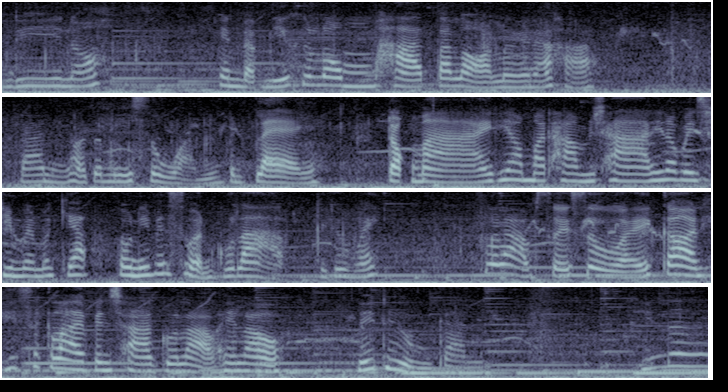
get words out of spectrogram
อากาศดีเนาะเห็นแบบนี้คือลมพัดตลอดเลยนะคะ ด้านนี้เขาจะมีสวนเป็นแปลง ดอกไม้ที่เอามาทำชาที่เราไปชิมไปเมื่อกี้ตรงนี้เป็นสวนกุหลาบไปดูไหมกุหลาบสวยๆก่อนที่จะกลายเป็นชากุหลาบให้เราได้ดื่มกันนี่เ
